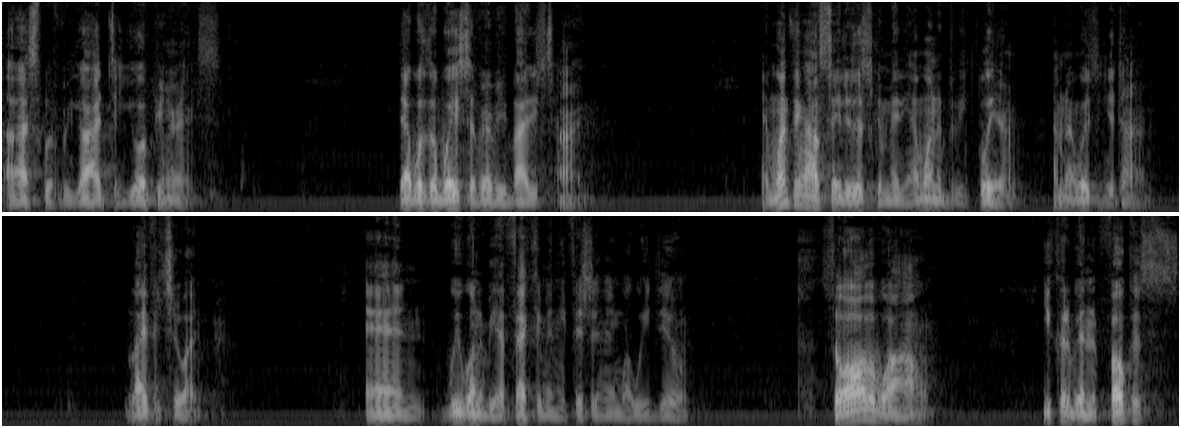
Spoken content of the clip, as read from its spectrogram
us with regard to your appearance. That was a waste of everybody's time. And one thing I'll say to this committee, I want to be clear, I'm not wasting your time. Life is short. And we want to be effective and efficient in what we do. So all the while, you could have been focused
